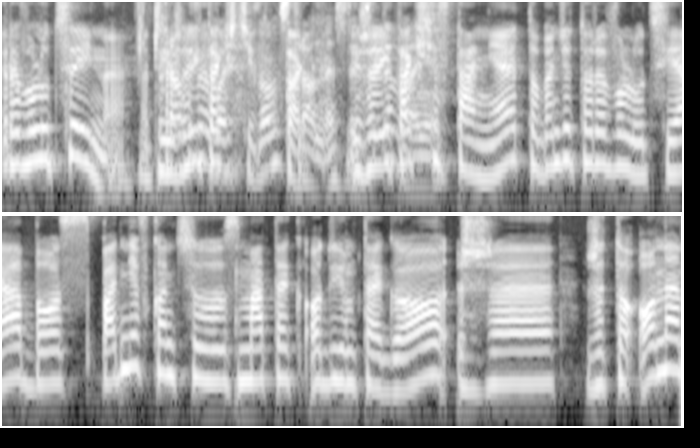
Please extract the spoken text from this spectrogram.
rewolucyjne. Znaczy, jeżeli tak, właściwą tak, stronę, jeżeli tak się stanie, to będzie to rewolucja, bo spadnie w końcu z matek odium tego, że, że to one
